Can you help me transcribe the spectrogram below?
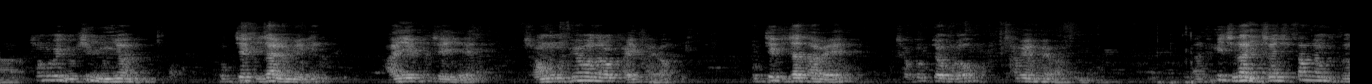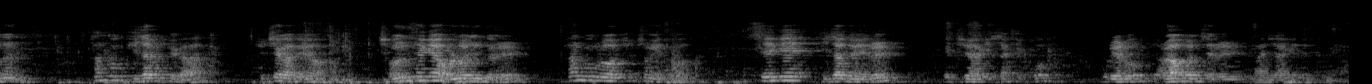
어, 1966년 국제기자연맹인 IFJ에 정회원으로 가입하여 국제기자사회에 적극적으로 참여해 왔습니다. 아, 특히 지난 2013년부터는 한국기자협회가 주체가 되어 전 세계 언론인들을 한국으로 초청해서 세계 기자대회를 개최하기 시작했고 올해로 11번째를 맞이하게 됐습니다.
